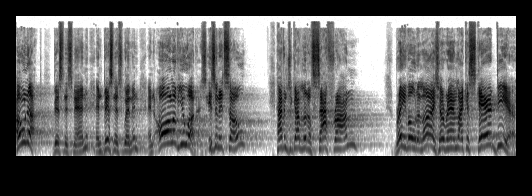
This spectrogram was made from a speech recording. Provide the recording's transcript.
Own up, businessmen and businesswomen, and all of you others. Isn't it so? Haven't you got a little saffron? Brave old Elijah ran like a scared deer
